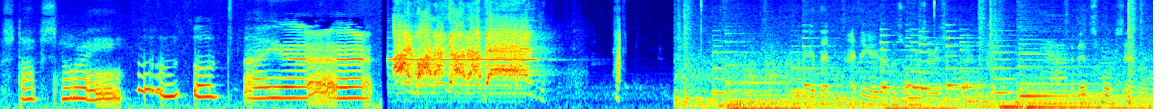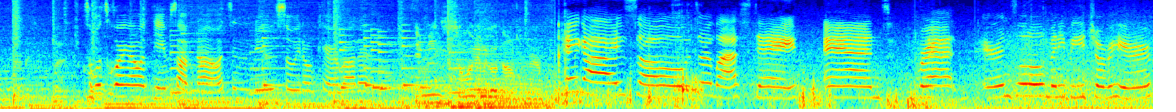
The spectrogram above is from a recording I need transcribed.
stop snoring. I'm so tired. I wanna go to bed! I'm gonna get that. I think I got this almost every single day. Yeah. I've had smoked salmon almost every single. So what's going on with GameStop now? It's in the news, so we don't care about it. It means it's only gonna go down from here. Hey guys, so it's our last day, and we're at Aaron's little mini beach over here.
